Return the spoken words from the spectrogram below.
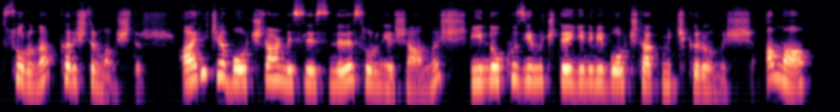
soruna karıştırmamıştır. Ayrıca borçlar meselesinde de sorun yaşanmış. 1923'te yeni bir borç takvimi çıkarılmış. Ama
